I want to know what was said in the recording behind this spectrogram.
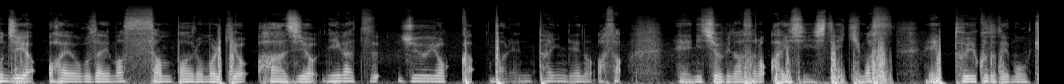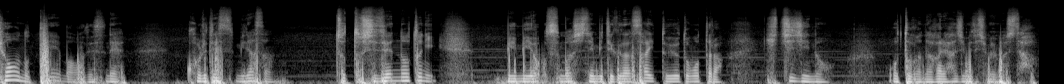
ボンジーア、おはようございます。サンパウロ森清、ハージオ、2月14日、バレンタインデーの朝、えー日曜日の朝の配信していきます。えーということで、もう今日のテーマはですね、これです。皆さん、ちょっと自然の音に耳を澄ましてみてくださいと言うと思ったら、7時の音が流れ始めてしまいました。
